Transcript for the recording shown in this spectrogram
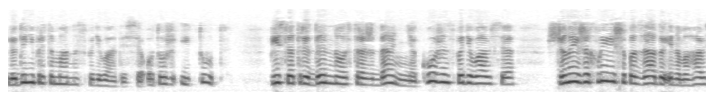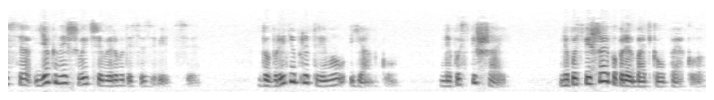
Людині притаманно сподіватися, отож і тут, після триденного страждання, кожен сподівався, що найжахливіше позаду і намагався якнайшвидше вирватися звідси. Добриня притримав Янку. Не поспішай, не поспішай поперед батька в пекло.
